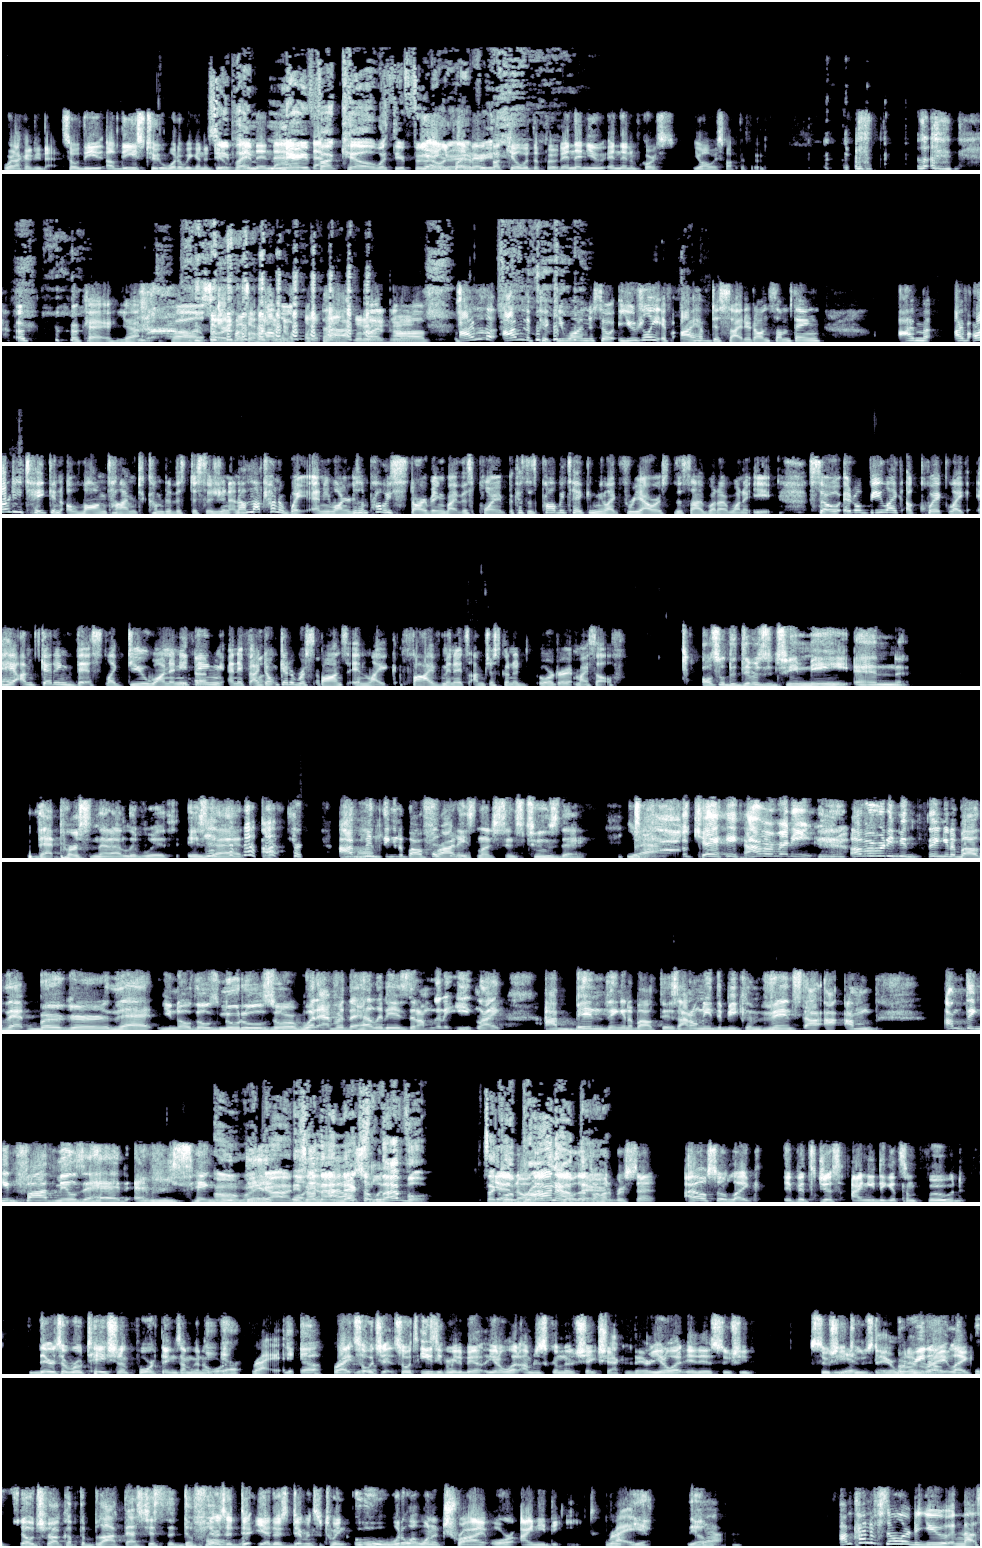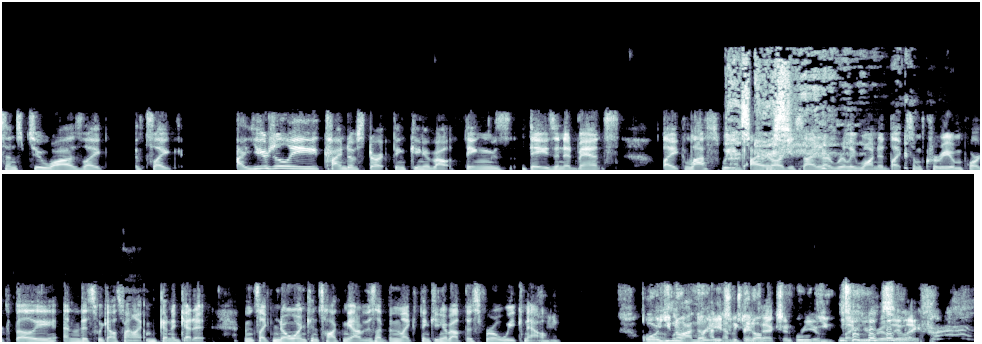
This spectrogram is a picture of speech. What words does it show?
We're not going to do that. So the of these two, what are we going to So do? you play and then that- Mary that- Fuck Kill with your food yeah, order. you play Mary Fuck Kill with the food, and then you and then of course you always fuck the food. okay, yeah. Well, Sorry, that's a hard thing to follow follow. that, Literally, but yeah. um, I'm the I'm the picky one. So usually, if I have decided on something, I'm I've already taken a long time to come to this decision, and I'm not trying to wait any longer because I'm probably starving by this point because it's probably taken me like three hours to decide what I want to eat. So it'll be like a quick like, hey, I'm getting this. Like, do you want anything? And if I don't get a response in like five minutes, I'm just gonna order it myself. Also, the difference between me and that person that I live with is that I, I've been thinking about Friday's lunch since Tuesday. Yeah. Okay, I've already, I've already been thinking about that burger, that you know, those noodles or whatever the hell it is that I'm gonna eat. Like, I've been thinking about this. I don't need to be convinced. I, I, I'm, I'm thinking five meals ahead every single day. Oh my day. god, he's Well, on that I next would- level. It's like Yeah, LeBron no, that's, out no, that's there. 100. percent I also like if it's just I need to get some food. There's a rotation of four things I'm going to order. Yeah, Right. yeah. Right. So it's so it's easy for me to be. You know what? I'm just going to Shake Shack today, or you know what? It is sushi, sushi Yeah. Tuesday, or whatever. Burrito, Right. Like burrito truck up the block. That's just the default. there's a di- yeah. There's a difference between ooh, what do I want to try, or I need to eat. Right. Yeah. Yep. Yeah. I'm kind of similar to you in that sense too, was like it's like I usually kind of start thinking about things days in advance. Like last week That's I had already decided I really wanted like some Korean pork belly and this week I was finally like I'm gonna get it. And it's like no one can talk me out of this. I've been like thinking about this for a week now. Or you know, like I a know I agent never get off transaction for food you. Like you're really like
